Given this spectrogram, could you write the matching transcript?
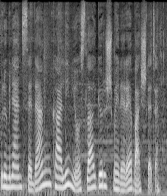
Fluminense'den Carlinhos'la görüşmelere başladı.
